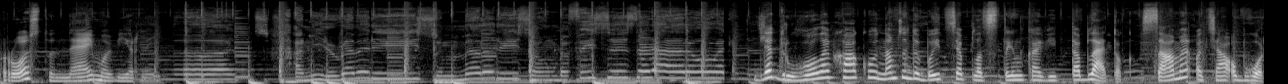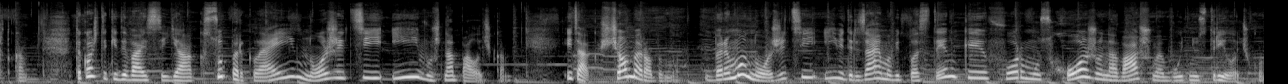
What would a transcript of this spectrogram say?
просто неймовірний. Для другого лайфхаку нам знадобиться пластинка від таблеток, саме оця обгортка. Також такі девайси, як суперклей, ножиці і вушна паличка. І так, що ми робимо? Беремо ножиці і відрізаємо від пластинки форму схожу на вашу майбутню стрілочку.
